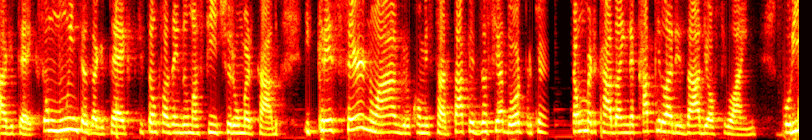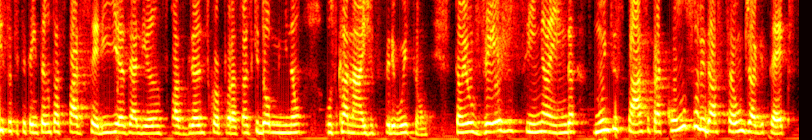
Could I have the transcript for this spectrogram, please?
agtechs. São muitas agtechs que estão fazendo uma feature, um mercado. E crescer no agro como startup é desafiador, porque é um mercado ainda capilarizado e offline. Por isso que você tem tantas parcerias e alianças com as grandes corporações que dominam os canais de distribuição. Então eu vejo sim ainda muito espaço para consolidação de agtechs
